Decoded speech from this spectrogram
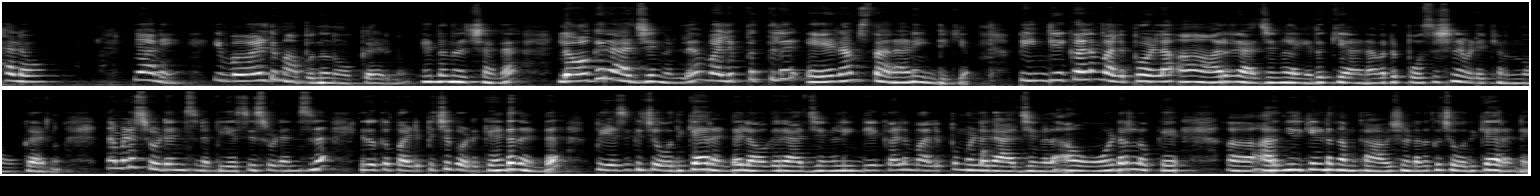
ഹലോ ഞാനേ ഈ വേൾഡ് മാപ്പ് ഒന്ന് നോക്കുമായിരുന്നു എന്താണെന്ന് വെച്ചാൽ ലോകരാജ്യങ്ങളിൽ വലിപ്പത്തിൽ ഏഴാം സ്ഥാനമാണ് ഇന്ത്യയ്ക്ക്. അപ്പോൾ ഇന്ത്യയെക്കാളും വലിപ്പമുള്ള ആ ആറ് രാജ്യങ്ങൾ ഏതൊക്കെയാണ്? അവരുടെ പൊസിഷൻ എവിടേക്കാണെന്ന് നോക്കുമായിരുന്നു നമ്മുടെ സ്റ്റുഡൻസിന് പി എസ് സി സ്റ്റുഡൻസിന് ഇതൊക്കെ പഠിപ്പിച്ച് കൊടുക്കേണ്ടതുണ്ട്. പി എസ് സിക്ക് ചോദിക്കാറുണ്ട് ലോകരാജ്യങ്ങൾ ഇന്ത്യയെക്കാളും വലിപ്പമുള്ള രാജ്യങ്ങൾ ആ ഓർഡറിലൊക്കെ അറിഞ്ഞിരിക്കേണ്ടത് നമുക്ക് ആവശ്യമുണ്ട്. അതൊക്കെ ചോദിക്കാറുണ്ട്.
